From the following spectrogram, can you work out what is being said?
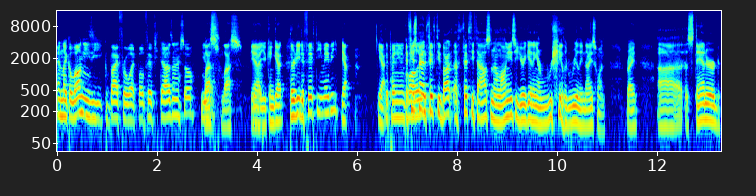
And like a Long-EZ, you could buy for what, about 50,000 or so? US? less, less. Yeah, Yeah. you can get 30 to 50 maybe, yeah, yeah. depending on if quality. you spend fifty bucks, uh, fifty thousand on Long-EZ, you're getting a really, really nice one, right? Uh, a standard,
